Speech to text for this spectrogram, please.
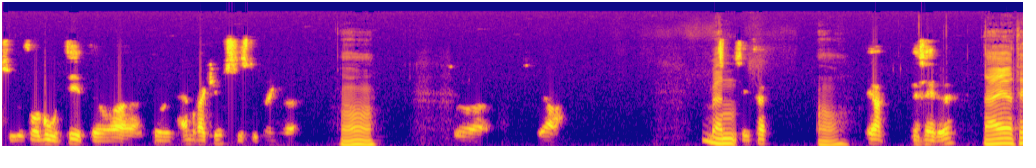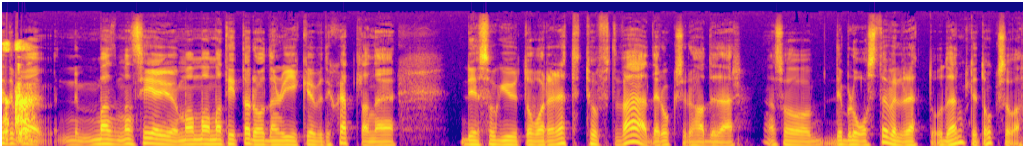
Så du får god tid til å, til å endre kurs hvis du trenger det. Ja. Så ja. Men, tenker, ja. hva sier du? Nej, jag tänkte på, man, man ser ju, man, man, tittar då när du gick över till Shetland, där det såg ut att vara rätt tufft väder också du hade där. Alltså, det blåste väl rätt ordentligt också va,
